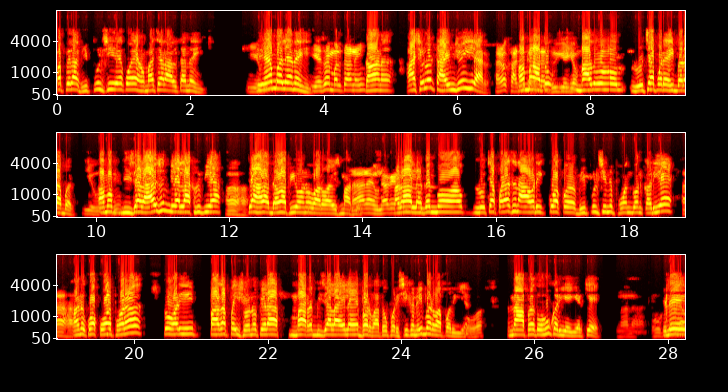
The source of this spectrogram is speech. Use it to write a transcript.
આ પેલા વિપુલ સિંહ એ કોઈ સમાચાર આલતા નહીં. એ મળ્યા નહીં. એ મળતા નહીં? કારણ આ છેલ્લો ટાઈમ જોઈ યાર. આમાં તો. મારો લોચા પડ્યા બરાબર. આમાં બીજા લાવ્યો છું ને બે લાખ રૂપિયા ત્યાં દવા પીવાનો વારો આવ્યો છે મારો લગ્ન ના ના લોચા પડ્યા છે ને આ વળી કોક વિપુલસિંહ ને ફોન બોન કરીએ અને કોક કોળ પડે તો વળી પાછા પૈસાનો પેલા મારે બીજા લાયેલા એ ભરવા તો પડશે કે નહીં ભરવા પડી યાર. અને આપડે તો શું કરીએ યાર કે? ના ના એટલે-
